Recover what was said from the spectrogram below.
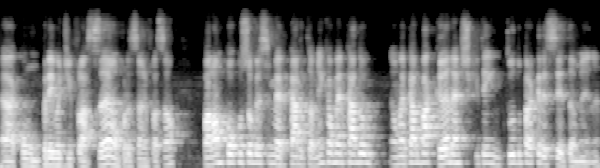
ah, com prêmio de inflação, produção de inflação. Falar um pouco sobre esse mercado também, que é um mercado, é um mercado bacana, acho que tem tudo para crescer também, né?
